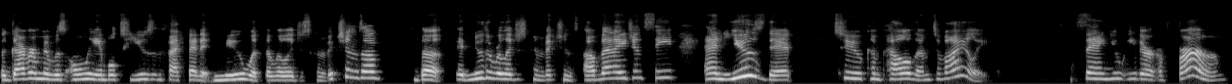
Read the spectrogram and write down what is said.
the government was only able to use the fact that it knew what the religious convictions of the it knew the religious convictions of that agency and used it to compel them to violate saying you either affirm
